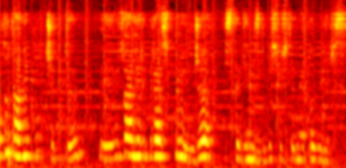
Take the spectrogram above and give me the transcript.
Altı tane kup çıktı. Ee, üzerleri biraz kuruyunca istediğimiz gibi süsleme yapabiliriz.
